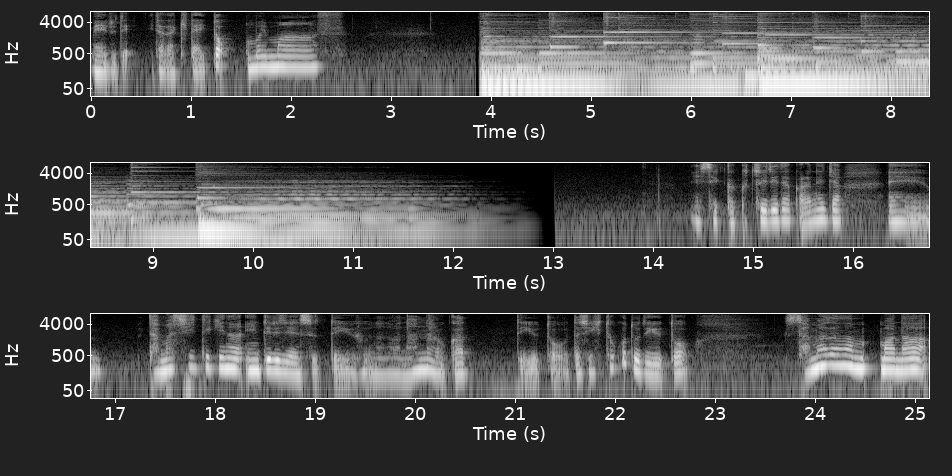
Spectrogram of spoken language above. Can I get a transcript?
メールでいただきたいと思います。せっかくついでだからねじゃあ、えー、魂的なインテリジェンスっていう風なのは何なのかっていうと私一言で言うとさまざまな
